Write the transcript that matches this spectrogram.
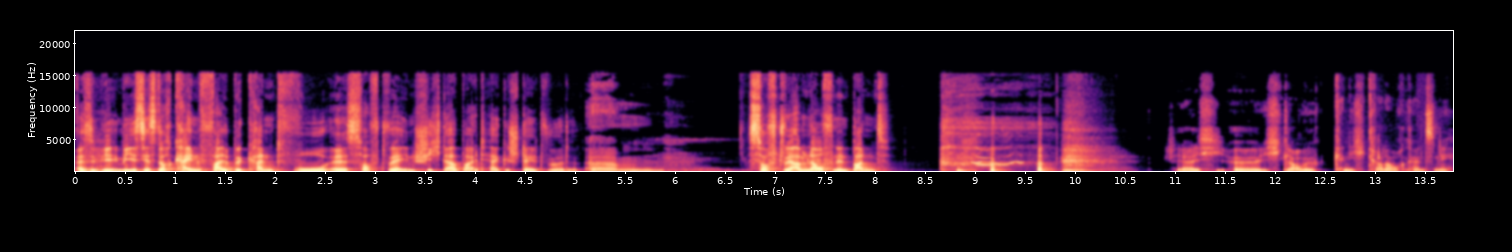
Also mir, mir ist jetzt noch kein Fall bekannt, wo äh, Software in Schichtarbeit hergestellt würde. Ähm. Software am laufenden Band. ja, ich, äh, ich glaube, kenne ich gerade auch keins, nee.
